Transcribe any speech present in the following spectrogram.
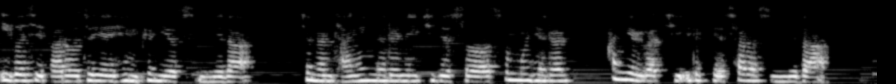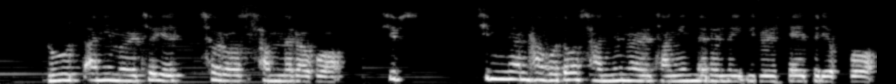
이것이 바로 저의 형편이었습니다. 저는 장인어른의 집에서 스무 해를 한결같이 이렇게 살았습니다. 두 따님을 저의 처로 삼느라고 10, 10년 하고도 4년을 장인어른의 일을 해드렸고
